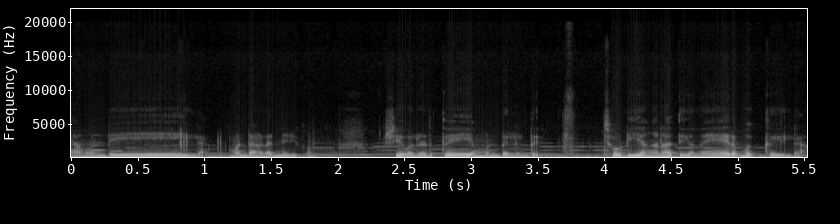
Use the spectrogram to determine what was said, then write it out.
ഞാൻ മിണ്ടേയില്ല മിണ്ടാണ്ട് തന്നെ ഇരിക്കും. പക്ഷെ ഇവളുടെ അടുത്ത് ഏ മിണ്ടലുണ്ട്. ചൊടി അങ്ങനെ അധികം നേരം വെക്കയില്ല.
